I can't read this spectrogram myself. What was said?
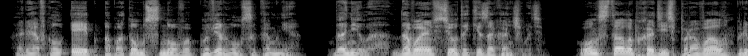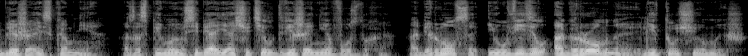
— рявкнул Эйп, а потом снова повернулся ко мне. «Данила, давай все-таки заканчивать». Он стал обходить провал, приближаясь ко мне. А за спиной у себя я ощутил движение воздуха, обернулся и увидел огромную летучую мышь.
